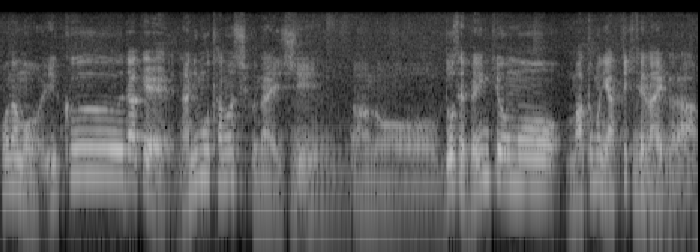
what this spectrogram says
ほなもう行くだけ何も楽しくないし、あのーどうせ勉強もまともにやってきてないから、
